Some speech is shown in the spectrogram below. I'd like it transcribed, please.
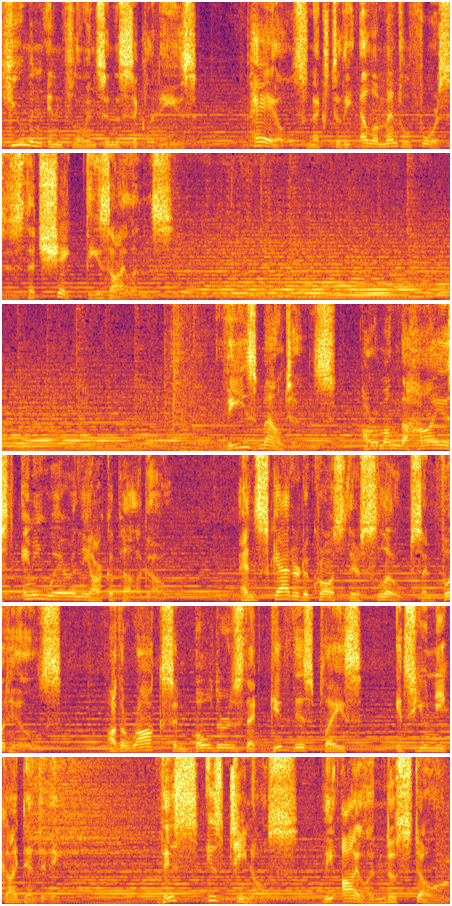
Human influence in the Cyclades pales next to the elemental forces that shape these islands. These mountains are among the highest anywhere in the archipelago, and scattered across their slopes and foothills are the rocks and boulders that give this place its unique identity. This is Tinos, the island of stone.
